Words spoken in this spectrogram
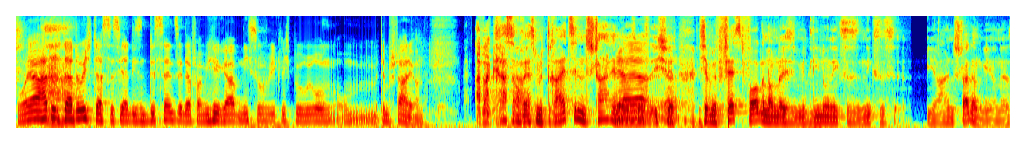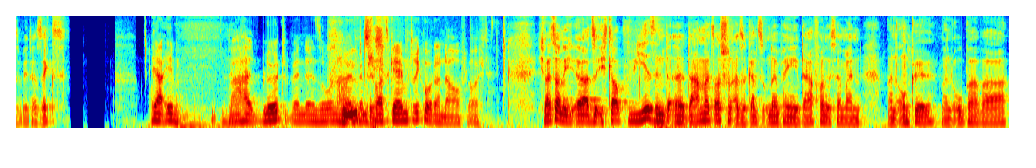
Vorher hatte ich dadurch, dass es ja diesen Dissens in der Familie gab, nicht so wirklich Berührung um, mit dem Stadion. Aber krass, auch erst mit 13 ins Stadion Ja, oder sowas. Ich, ja. ich habe mir fest vorgenommen, dass ich mit Lino nächstes, nächstes Jahr ins Stadion gehe und er wird er sechs. Ja, eben. War halt blöd, wenn der Sohn halt Fühlt mit dem schwarz-gelben Trikot dann da aufläuft. Ich weiß auch nicht, äh, also ich glaube, wir sind äh, damals auch schon, also ganz unabhängig davon ist ja mein, mein Onkel, mein Opa war,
